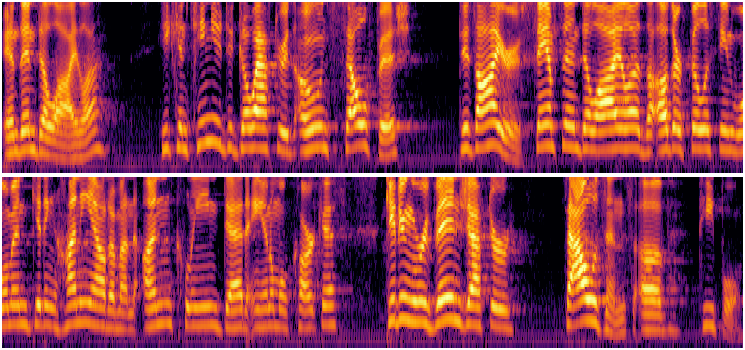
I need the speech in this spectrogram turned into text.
and then Delilah. He continued to go after his own selfish desires. Samson and Delilah, the other Philistine woman, getting honey out of an unclean dead animal carcass, getting revenge after thousands of people.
